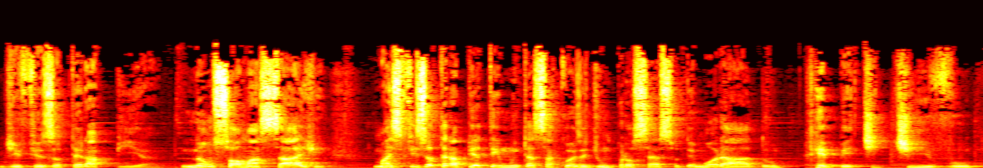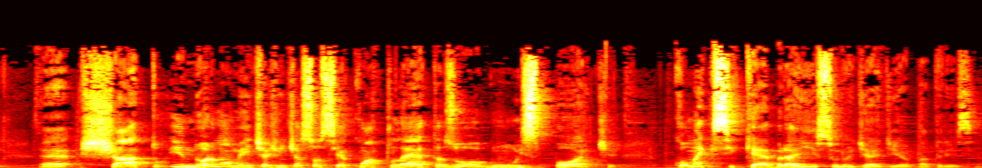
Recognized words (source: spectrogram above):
de fisioterapia, não só massagem mas fisioterapia tem muito essa coisa de um processo demorado, repetitivo, é, chato e normalmente a gente associa com atletas ou algum esporte. Como é que se quebra isso no dia a dia, Patrícia?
